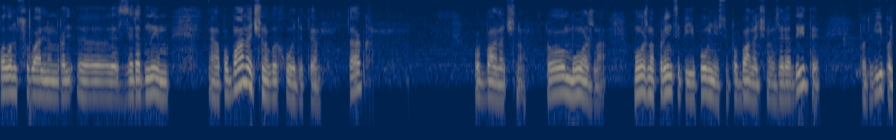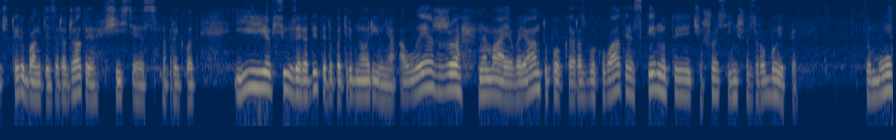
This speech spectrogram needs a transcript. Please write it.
балансувальним е, зарядним е, побаночно виходити, так, побаночно, то можна. Можна, в принципі, і повністю побаночно зарядити. По дві, по чотири банки заряджати 6С, наприклад, і всю зарядити до потрібного рівня. Але ж немає варіанту поки розблокувати, скинути чи щось інше зробити. Тому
